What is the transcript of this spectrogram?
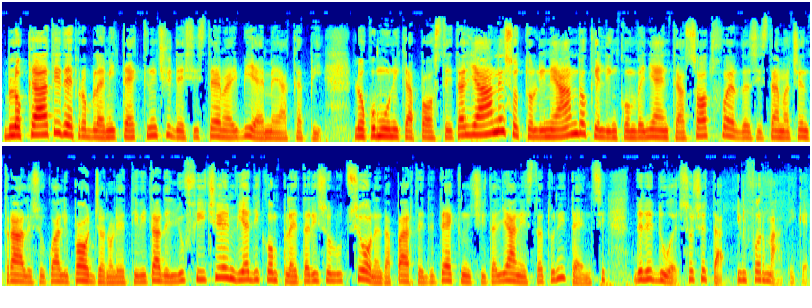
bloccati dai problemi tecnici dei sistemi IBM IBM e HP. Lo comunica Poste Italiane sottolineando che l'inconveniente al software del sistema centrale sui quali poggiano le attività degli uffici è in via di completa risoluzione da parte dei tecnici italiani e statunitensi delle due società informatiche.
